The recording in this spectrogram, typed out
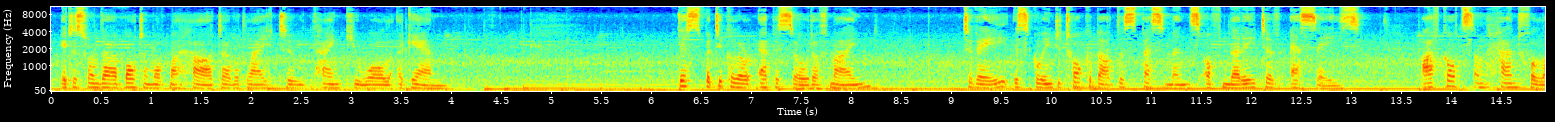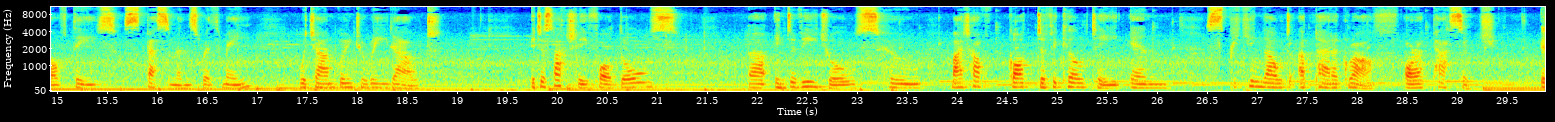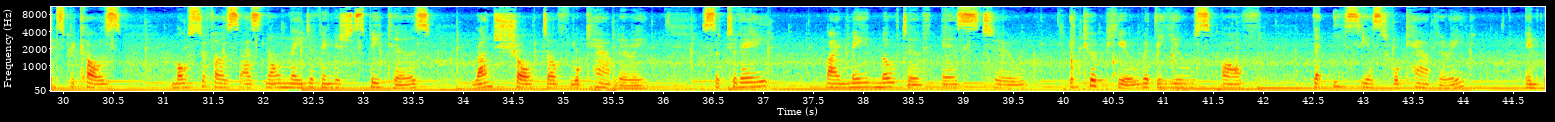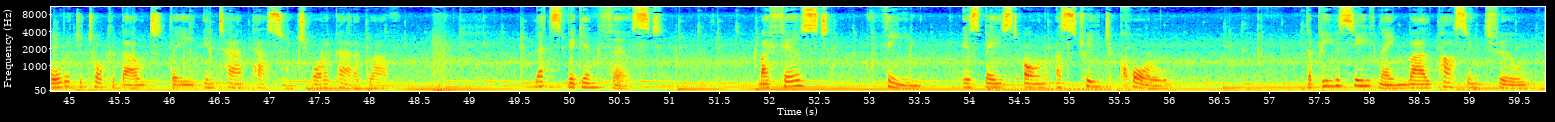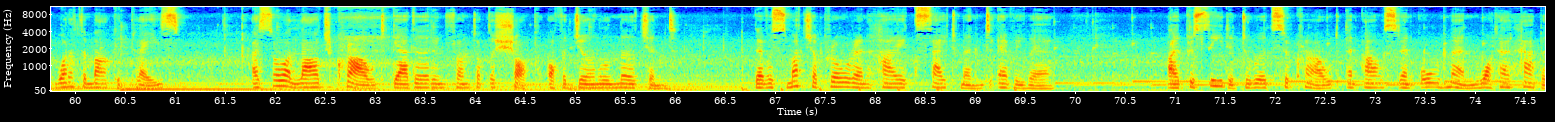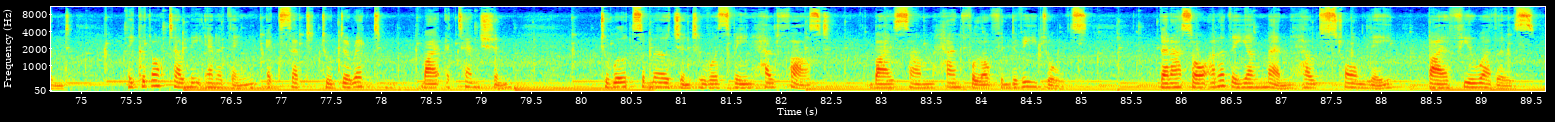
It is from the bottom of my heart I would like to thank you all again. This particular episode of mine today is going to talk about the specimens of narrative essays. I've got some handful of these specimens with me, which I'm going to read out. It is actually for those uh, individuals who might have got difficulty in speaking out a paragraph or a passage. It's because most of us, as non native English speakers, run short of vocabulary. So, today, my main motive is to equip you with the use of the easiest vocabulary in order to talk about the entire passage or a paragraph. Let's begin first. My first theme is based on a street quarrel the previous evening, while passing through one of the marketplace, I saw a large crowd gathered in front of the shop of a journal merchant. There was much uproar and high excitement everywhere. I proceeded towards the crowd and asked an old man what had happened. He could not tell me anything except to direct my attention towards a merchant who was being held fast by some handful of individuals. Then I saw another young man held strongly by a few others.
